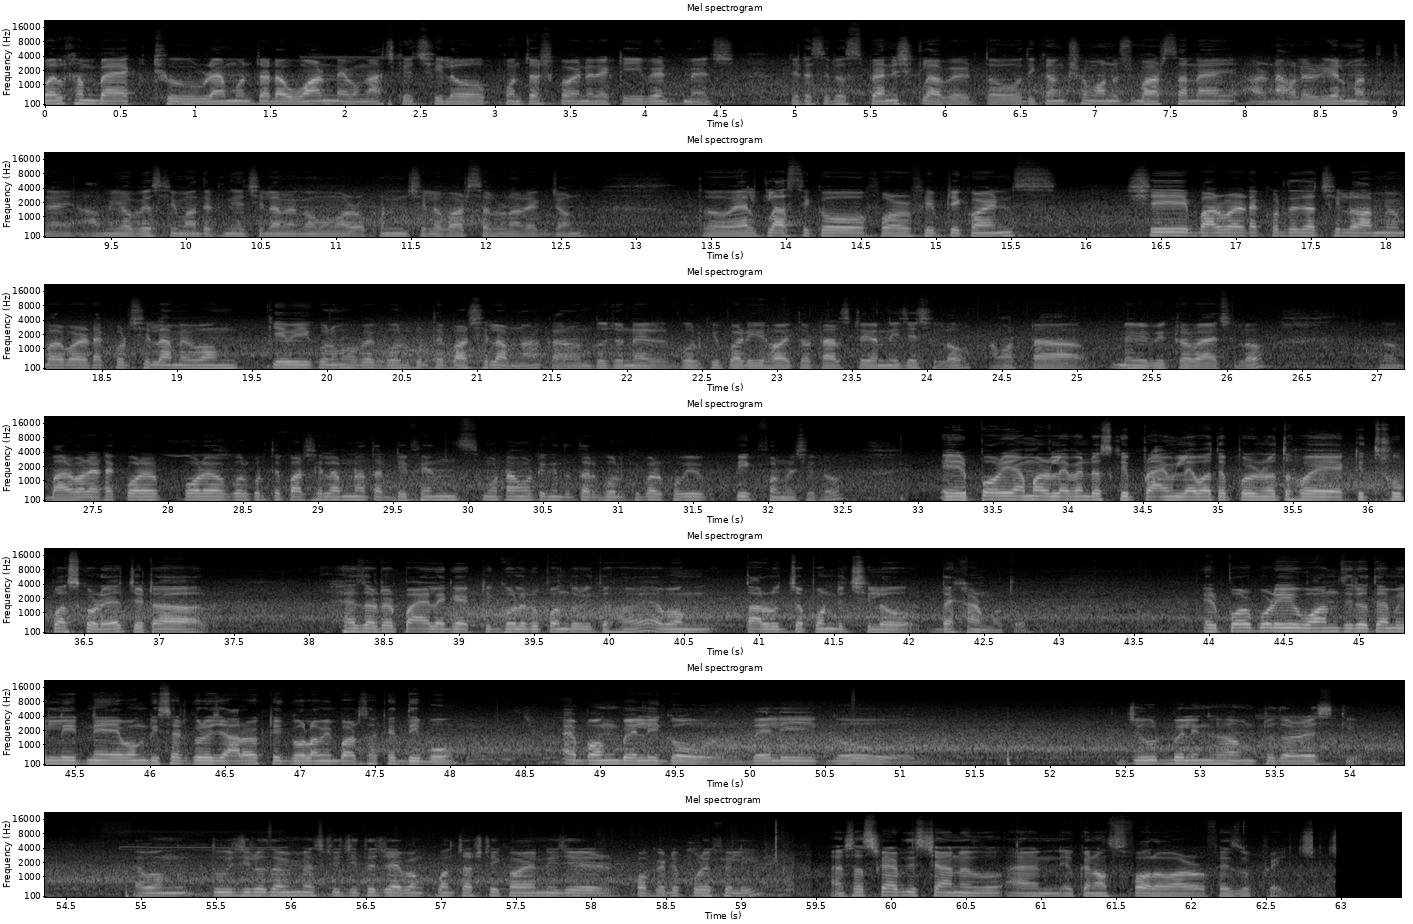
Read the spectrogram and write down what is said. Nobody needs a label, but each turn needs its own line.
Welcome back to Remontada one এবং আজকে ছিল পঞ্চাশ কয়েনের একটি ইভেন্ট ম্যাচ যেটা ছিল স্প্যানিশ ক্লাবের তো অধিকাংশ মানুষ বার্সা নেয়, আর না হলে রিয়াল মাদ্রিদ নেয়। আমি অবভিয়াসলি মাদ্রিদ নিয়েছিলাম, এবং আমার ওপেনিং ছিল বার্সেলোনার একজন। তো El Clasico for fifty coins সে বারবার অ্যাটাক করতে যাচ্ছিল, আমিও বারবার অ্যাটাক করছিলাম, এবং কেউই কোনোভাবে গোল করতে পারছিলাম না, কারণ দুজনের গোলকিপারই হয়তো টার্স্টেগার নিচে ছিল, আমারটা মেবি ভিক্টর ভাইয়া ছিল। বারবার অ্যাটাক করার পরেও গোল করতে পারছিলাম না। তার ডিফেন্স মোটামুটি কিন্তু তার গোলকিপার খুবই পিক ফর্মে ছিল। এরপরে আমার লেভেন্ডস্কি প্রাইম লেভাতে পরিণত হয়ে একটি থ্রু পাস করে, যেটা হ্যাজার্ডের পায়ে লেগে একটি গোলে রূপান্তরিত হয় এবং তার উদযাপনটি ছিল দেখার মতো। এর পরপরই ওয়ান জিরোতে আমি লিড নিই এবং ডিসাইড করি যে আরও একটি গোল আমি বার্সাকে দিব। এবং Belli goal Belli goal Jude Bellingham to the rescue এবং দুই জিরোতে আমি ম্যাচটি জিতে যাই এবং পঞ্চাশটি কয়েন নিজের পকেটে পুরে ফেলি। And subscribe this channel and you can also follow our Facebook page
